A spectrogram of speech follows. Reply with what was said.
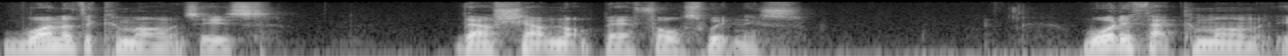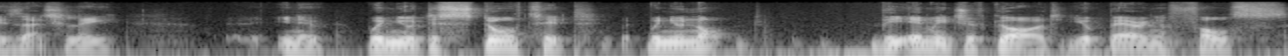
one of the commandments is, "Thou shalt not bear false witness." What if that commandment is actually, you know, when you're distorted, when you're not the image of God, you're bearing a false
